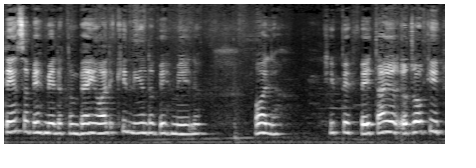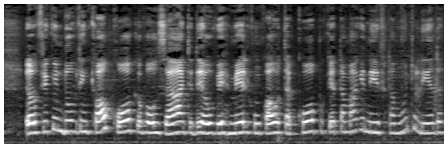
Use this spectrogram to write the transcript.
Tem essa vermelha também, olha que linda vermelha. Olha, que perfeita. Ah, eu, eu aqui eu fico em dúvida em qual cor que eu vou usar, entendeu? O vermelho com qual outra cor, porque tá magnífico, tá muito linda.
